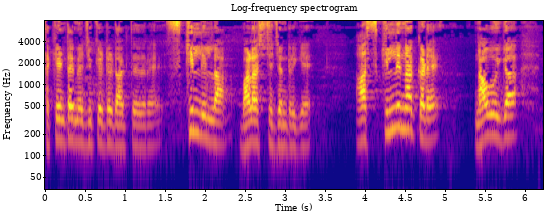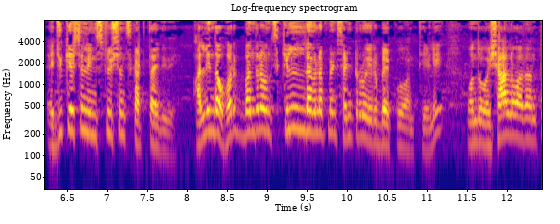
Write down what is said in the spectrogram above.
ಸೆಕೆಂಡ್ ಟೈಮ್ ಎಜುಕೇಟೆಡ್ ಆಗ್ತಾ ಇದ್ದಾರೆ. ಸ್ಕಿಲ್ ಇಲ್ಲ ಬಹಳಷ್ಟು ಜನರಿಗೆ. ಆ ಸ್ಕಿಲ್ಲಿನ ಕಡೆ ನಾವು ಈಗ ಎಜುಕೇಶನಲ್ ಇನ್ಸ್ಟಿಟ್ಯೂಷನ್ಸ್ ಕಟ್ತಾ ಇದೀವಿ. ಅಲ್ಲಿಂದ ಹೊರಗೆ ಬಂದ್ರೆ ಒಂದು ಸ್ಕಿಲ್ ಡೆವಲಪ್ಮೆಂಟ್ ಸೆಂಟರ್ ಇರಬೇಕು ಅಂತ ಹೇಳಿ ಒಂದು ವಿಶಾಲವಾದಂತ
